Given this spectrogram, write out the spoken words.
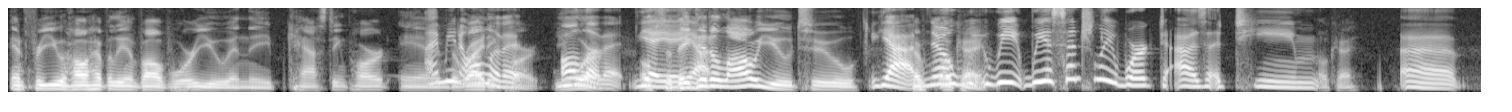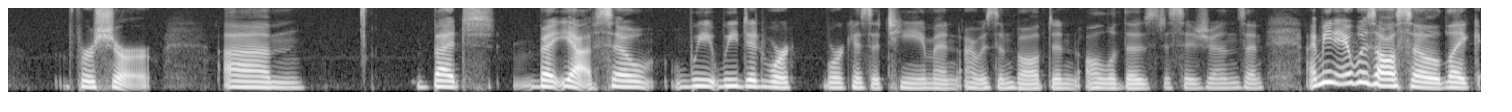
And for you, how heavily involved were you in the casting part and I mean, the all writing of it. part? You All were. of it. Oh, Yeah, so yeah, they yeah. did allow you to. Yeah, Have- no, okay. we, we we essentially worked as a team, Okay. uh, for sure. Um, but but yeah, so we we did work work as a team, and I was involved in all of those decisions. And I mean, it was also like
